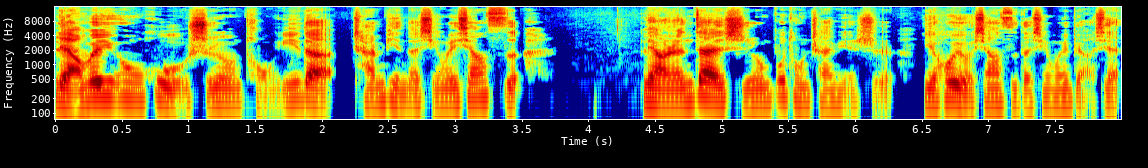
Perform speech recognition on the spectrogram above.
两位用户使用统一的产品的行为相似，两人在使用不同产品时也会有相似的行为表现。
